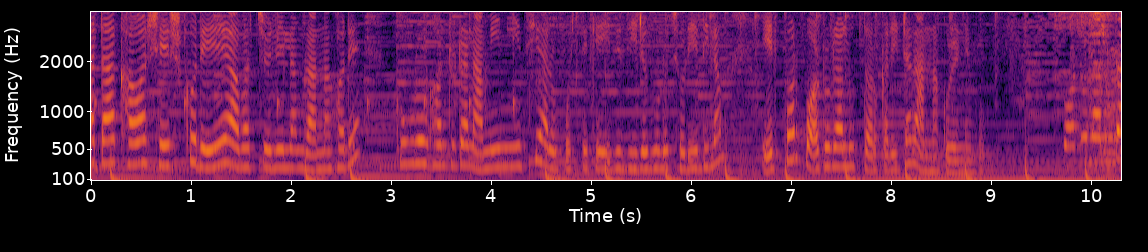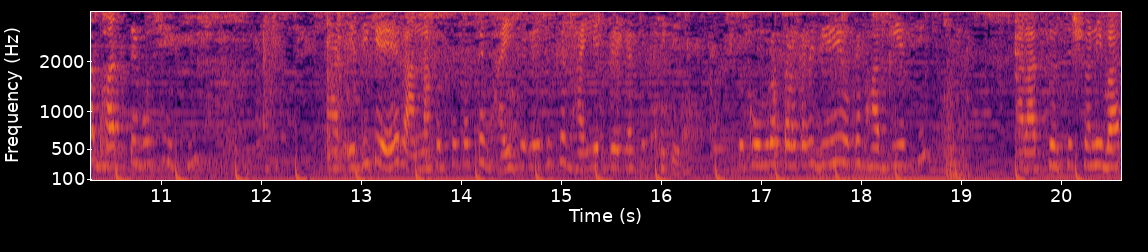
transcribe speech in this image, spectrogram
চাটা খাওয়া শেষ করে আবার চলে এলাম রান্নাঘরে। কুমড়োর ঘন্টটা নামিয়ে নিয়েছি আর উপর থেকে এই যে জিরে গুঁড়ো ছড়িয়ে দিলাম। এরপর পটল আলুর তরকারিটা রান্না করে নেব। পটল আলুটা ভাজতে বসিয়েছি। আর এদিকে রান্না করতে করতে ভাই চলে এসেছে, ভাইয়ের পেয়ে গেছে খিদে। তো কুমড়োর তরকারি দিয়েই ওকে ভাত দিয়েছি। আর আজকে হচ্ছে শনিবার,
